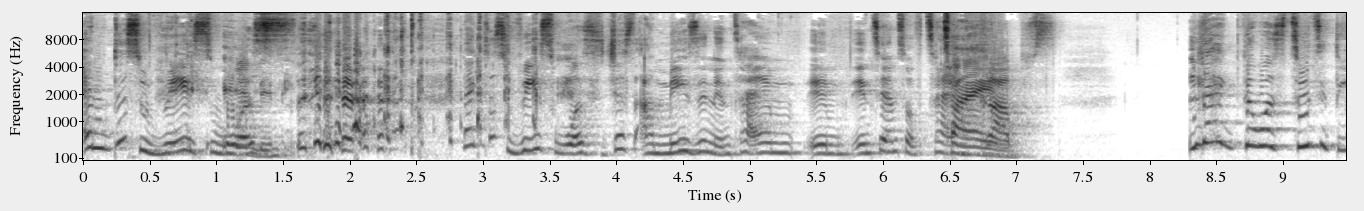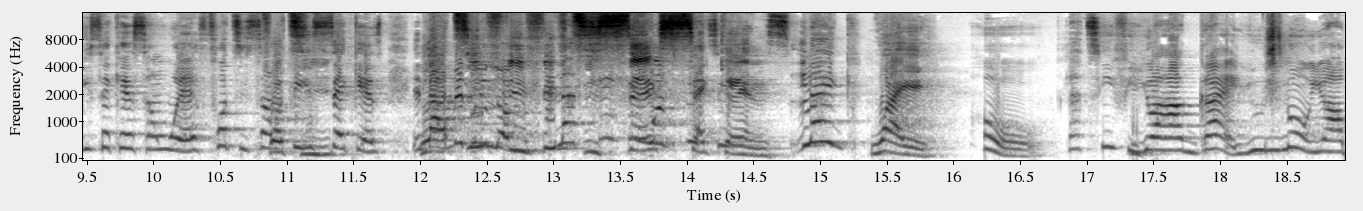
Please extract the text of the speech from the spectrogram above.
And this race was like this race was just amazing in time in, in terms of time, Time. gaps. Like there was 23 seconds somewhere, 40 something 40. seconds. In the middle of Latifi, Latifi 56 seconds. Like Why? Oh, Latifi, you are a guy. You know, you are a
